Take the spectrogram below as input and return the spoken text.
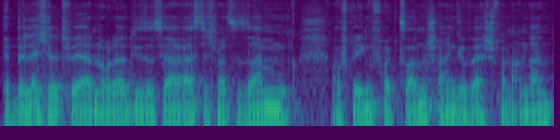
belächelt werden oder dieses Jahr reiß dich mal zusammen, auf Regen folgt Sonnenschein gewäscht von anderen.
